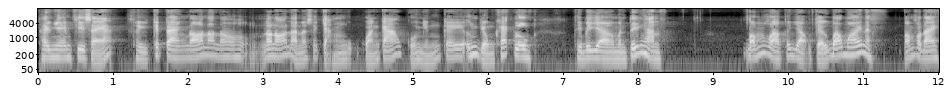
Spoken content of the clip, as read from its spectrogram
theo như em chia sẻ thì cái trang đó nó nó nó nói là nó sẽ chặn quảng cáo của những cái ứng dụng khác luôn. Thì bây giờ mình tiến hành bấm vào cái dòng chữ báo mới nè bấm vào đây.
